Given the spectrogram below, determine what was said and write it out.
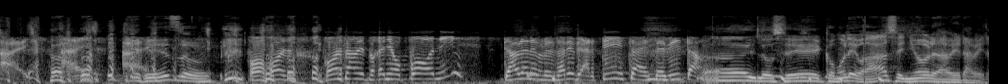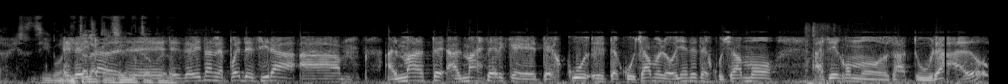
Ay, ay, ay. eso? ¿Cómo, cómo- cómo está mi pequeño pony? Te habla el empresario de artistas, Estevita. Ay, lo sé. ¿Cómo le va, señor? A ver, a ver, a ver. Sí, bonita la canción y todo, pero... Estevita, ¿le puedes decir a, a- al máster al máster que te, escu- eh, te escuchamos, los oyentes te escuchamos así como saturado?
